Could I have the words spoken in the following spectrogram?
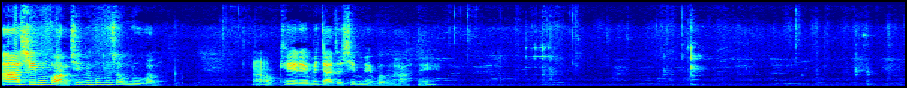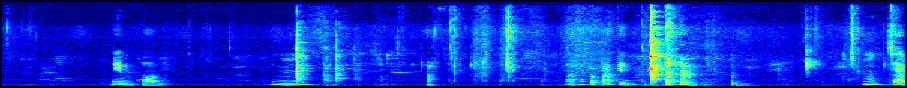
อ่าชิมก่อนชิมให้คุณผู้ชมดูก่อนอ่าโอเคเดี๋ยวแม่จ๋าจะชิมให้เบิ่งนะคะนี่นิ่มหอม อืม เอาให้ป๊าป๊ากินอืมแซ่บ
